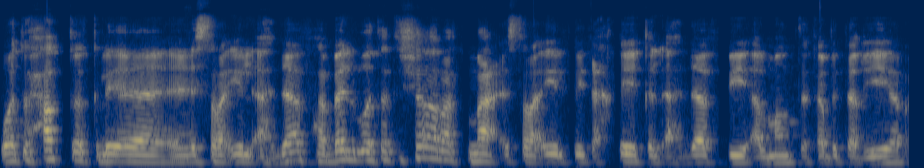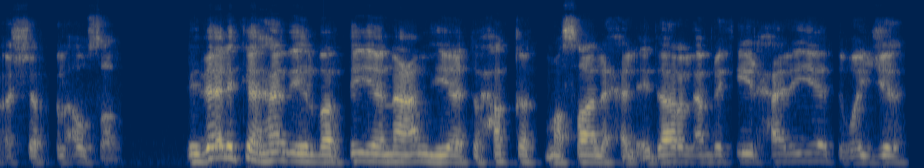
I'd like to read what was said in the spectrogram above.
وتحقق لاسرائيل أهدافها بل وتتشارك مع إسرائيل في تحقيق الأهداف في المنطقة بتغيير الشرق الأوسط. لذلك هذه البرقية نعم هي تحقق مصالح الإدارة الأمريكية الحالية توجه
